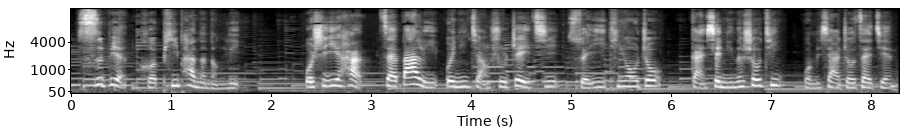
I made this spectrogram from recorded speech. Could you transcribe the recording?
——思辨和批判的能力。我是易翰，在巴黎为您讲述这一期随意听欧洲。感谢您的收听，我们下周再见。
